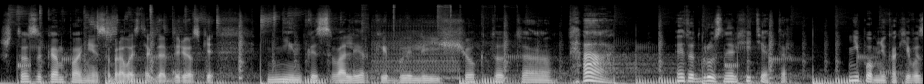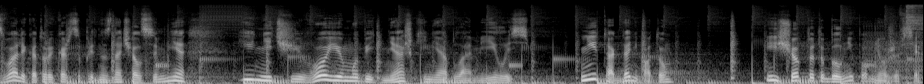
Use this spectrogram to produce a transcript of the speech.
Что за компания собралась тогда в «Березке»? Нинка с Валеркой были, еще кто-то... А, этот грустный архитектор. Не помню, как его звали, который, кажется, предназначался мне, и ничего ему, бедняжки, не обломилось. Ни тогда, ни потом. И еще кто-то был, не помню уже всех.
